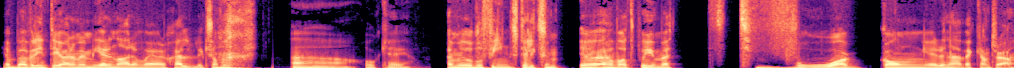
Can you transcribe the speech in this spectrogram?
Jag behöver inte göra mig mer narr än vad jag gör själv. Liksom. Ah, okej. Ja, men och då finns det liksom, jag har varit på gymmet två gånger den här veckan tror jag.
